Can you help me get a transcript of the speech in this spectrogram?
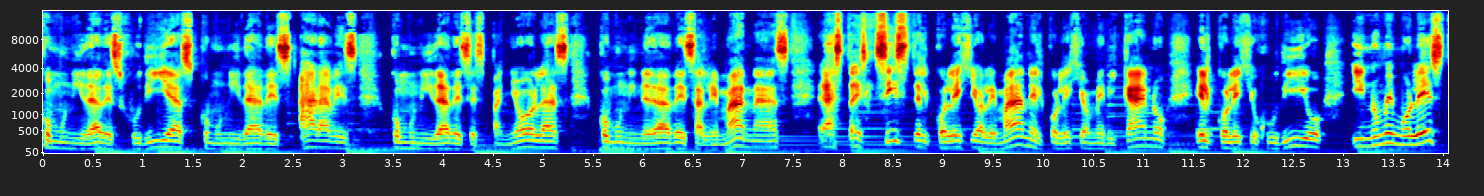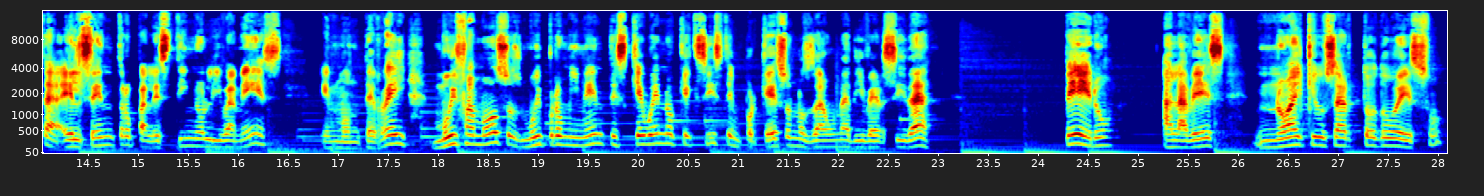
comunidades judías, comunidades árabes, comunidades españolas, comunidades alemanas, hasta existe el colegio alemán, el colegio americano, el colegio judío, y no me molesta el centro palestino libanés en Monterrey, muy famosos, muy prominentes, qué bueno que existen porque eso nos da una diversidad. Pero a la vez no hay que usar todo eso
